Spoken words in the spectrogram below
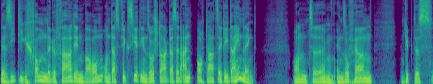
Der sieht die kommende Gefahr, den Baum, und das fixiert ihn so stark, dass er dann auch tatsächlich dahin lenkt. Und ähm, insofern gibt es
